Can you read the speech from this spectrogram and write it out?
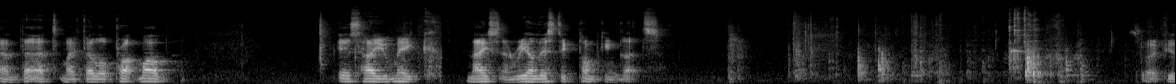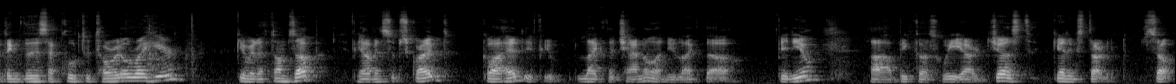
And that, my fellow prop mob, is how you make nice and realistic pumpkin guts. So if you think this is a cool tutorial right here, give it a thumbs up. If you haven't subscribed, go ahead if you like the channel and you like the video uh, because we are just getting started. So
